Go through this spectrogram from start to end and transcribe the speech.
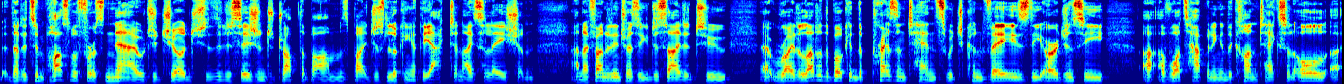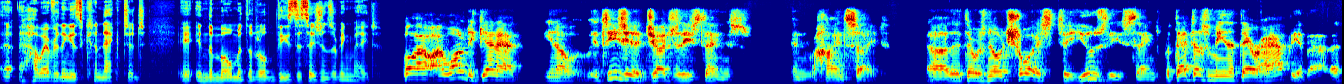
that it's impossible for us now to judge the decision to drop the bombs by just looking at the act in isolation. And I found it interesting you decided to uh, write a lot of the book in the present tense, which conveys the urgency uh, of what's happening in the context and all uh, uh how everything is connected in the moment that all these decisions are being made. Well, I, I wanted to get at you know it's easy to judge these things in hindsight uh, that there was no choice to use these things, but that doesn't mean that they were happy about it.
